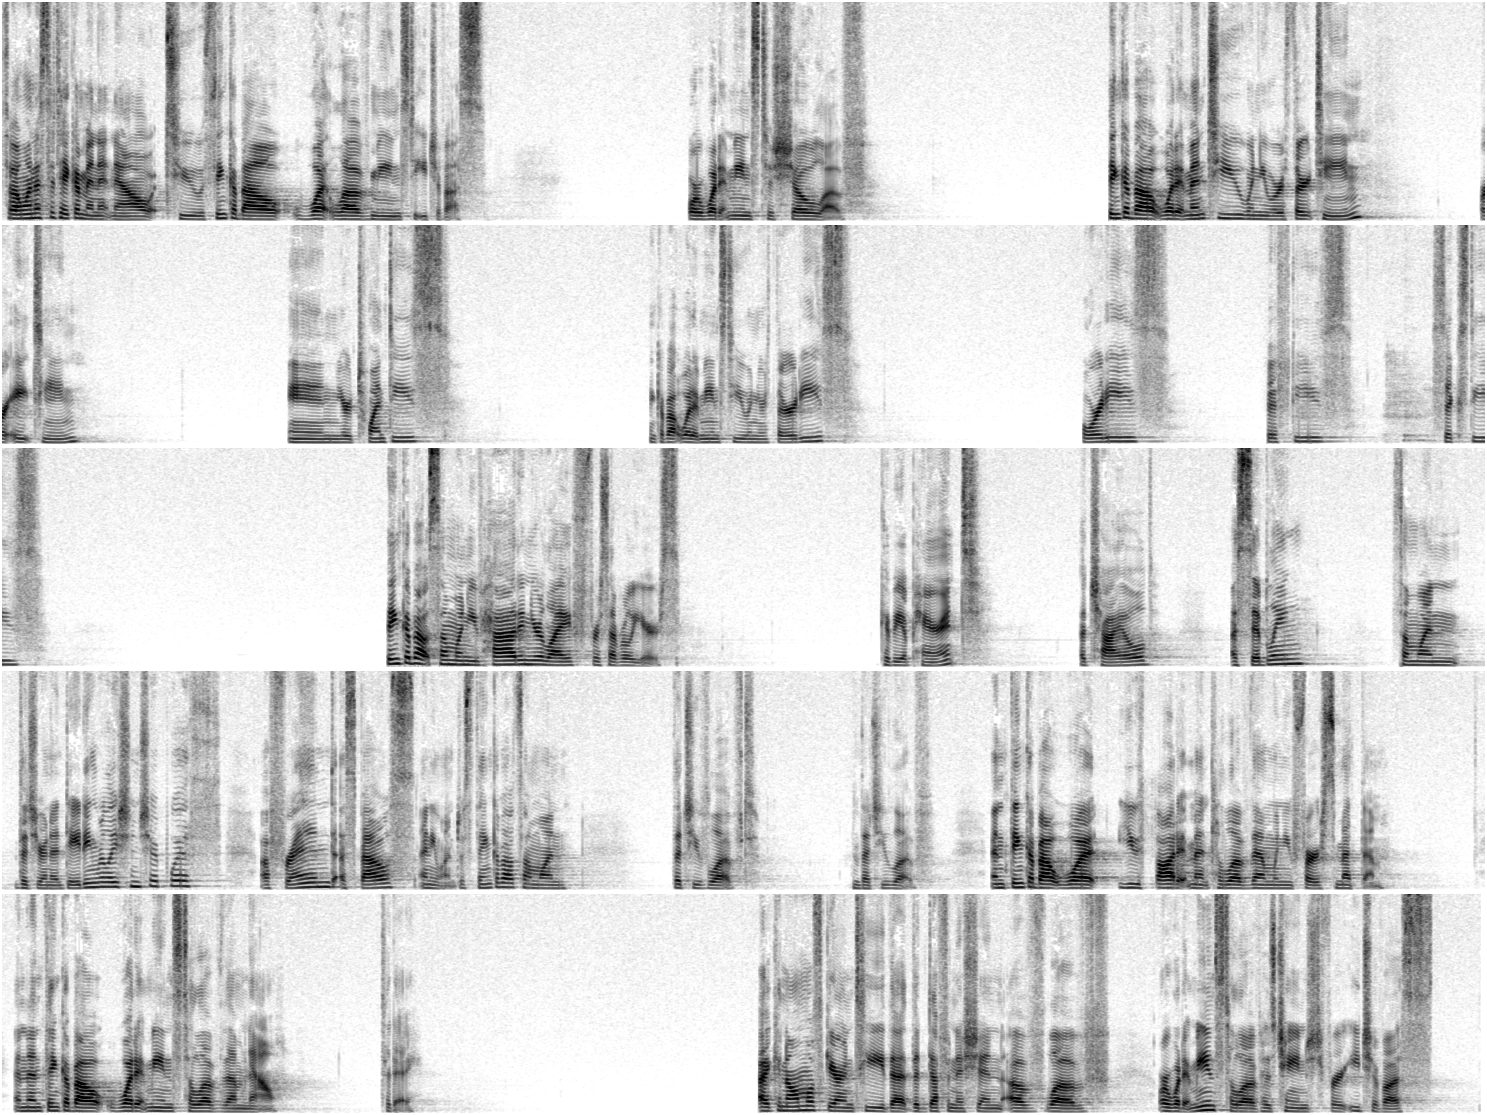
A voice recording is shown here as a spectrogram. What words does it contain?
So I want us to take a minute now to think about what love means to each of us or what it means to show love. Think about what it meant to you when you were 13 or 18, in your 20s. Think about what it means to you in your 30s, 40s, 50s, 60s. Think about someone you've had in your life for several years. It could be a parent, a child, a sibling, someone that you're in a dating relationship with, a friend, a spouse, anyone. Just think about someone that you've loved, that you love. And think about what you thought it meant to love them when you first met them. And then think about what it means to love them now, today. I can almost guarantee that the definition of love or what it means to love has changed for each of us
